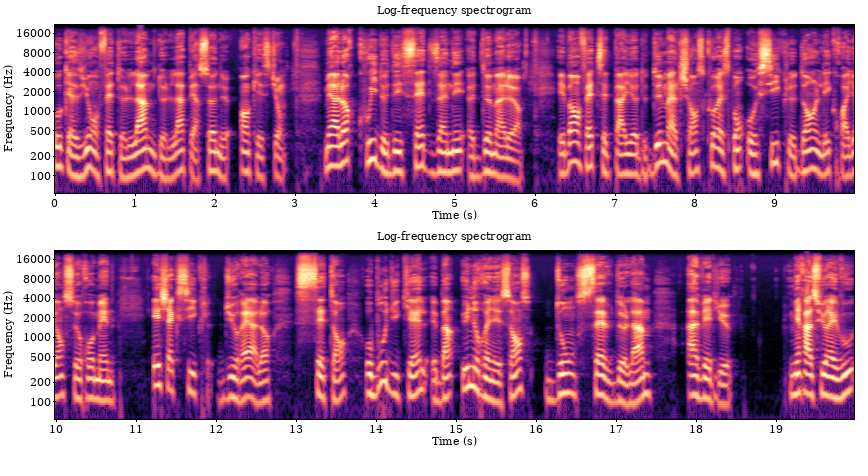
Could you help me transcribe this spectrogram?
occasion en fait l'âme de la personne en question. Mais alors, quid des sept années de malheur? Eh bien en fait, cette période de malchance correspond au cycle dans les croyances romaines. Et chaque cycle durait alors sept ans, au bout duquel eh ben, une renaissance, dont celle de l'âme, avait lieu. Mais rassurez-vous,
